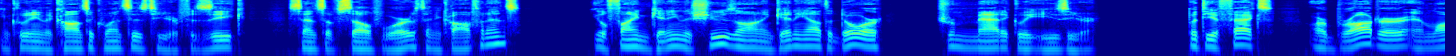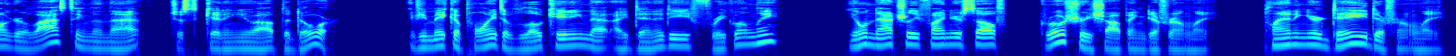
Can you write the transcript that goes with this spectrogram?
including the consequences to your physique, sense of self worth, and confidence, you'll find getting the shoes on and getting out the door dramatically easier. But the effects are broader and longer lasting than that, just getting you out the door. If you make a point of locating that identity frequently, you'll naturally find yourself grocery shopping differently, planning your day differently,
